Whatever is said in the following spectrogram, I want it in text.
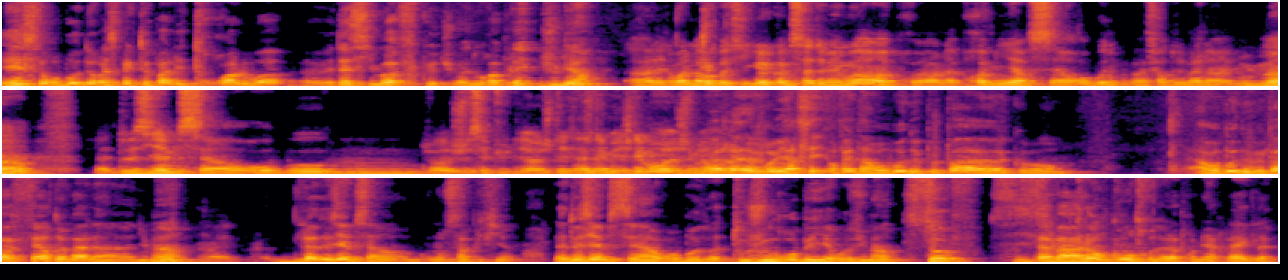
Et ce robot ne respecte pas les trois lois euh, d'Asimov, que tu vas nous rappeler, Julien. Ah, les droits de la robotique, euh, comme ça de mémoire, la première, c'est un robot ne peut pas faire de mal à un humain. La deuxième, c'est un robot, hmm, je- sais plus, je La, la- première, c'est en fait un robot ne peut pas euh, comment un robot ne peut pas faire de mal à un humain. Ouais. La deuxième, c'est un, on simplifie. hein. La deuxième, c'est un robot doit toujours obéir aux humains, sauf si ça va à l'encontre de la première règle.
